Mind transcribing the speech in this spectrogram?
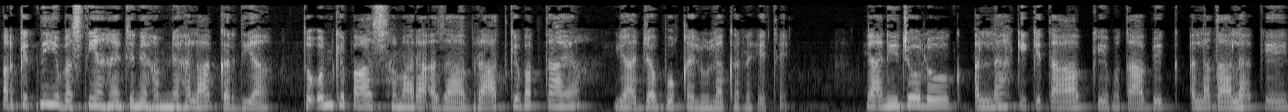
اور کتنی ہی بستیاں ہیں جنہیں ہم نے ہلاک کر دیا، تو ان کے پاس ہمارا عذاب رات کے وقت آیا یا جب وہ قیلولہ کر رہے تھے؟ یعنی جو لوگ اللہ کی کتاب کے مطابق، اللہ تعالی کے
